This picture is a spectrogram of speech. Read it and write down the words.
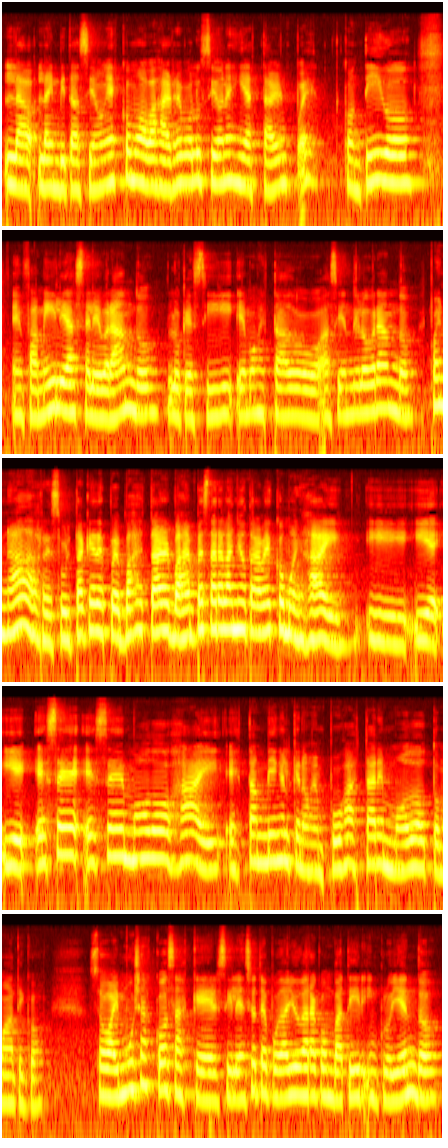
la, la invitación es como a bajar revoluciones y a estar pues contigo, en familia, celebrando lo que sí hemos estado haciendo y logrando. Pues nada, resulta que después vas a estar, vas a empezar el año otra vez como en high. Y, y, y ese, ese modo high es también el que nos empuja a estar en modo automático. So, hay muchas cosas que el silencio te puede ayudar a combatir, incluyendo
